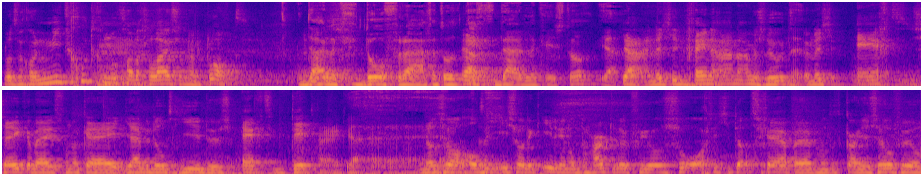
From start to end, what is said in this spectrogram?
omdat we gewoon niet goed genoeg hadden geluisterd naar de klant. Duidelijk dat is- doorvragen tot het Ja. echt duidelijk is, toch? Ja. ja, en dat je geen aannames doet. Nee. En dat je echt zeker weet van... oké, jij bedoelt hier dus echt dit mee. Ja, En dat is wel altijd iets wat ik iedereen op het hart druk van... joh, zorg dat je dat scherp hebt. Want het kan je zoveel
